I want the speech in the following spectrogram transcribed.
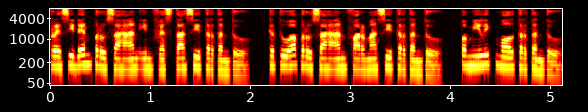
Presiden perusahaan investasi tertentu, ketua perusahaan farmasi tertentu, pemilik mall tertentu.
